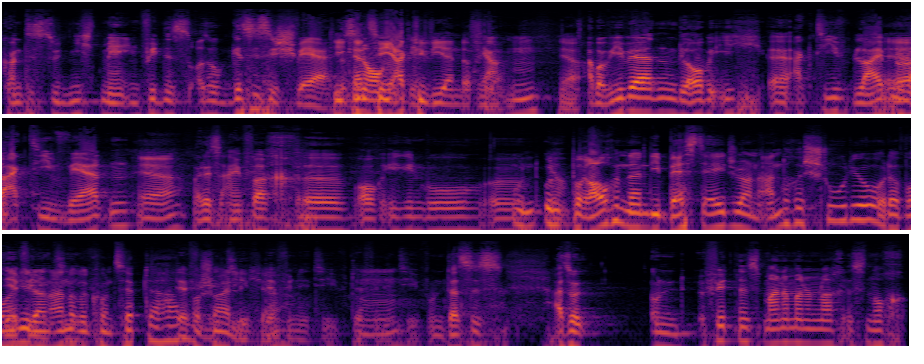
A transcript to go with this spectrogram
konntest du nicht mehr in Fitness, also das ist schwer. Die das kannst du aktivieren dafür. Ja. Mhm. ja. Aber wir werden, glaube ich, äh, aktiv bleiben ja. oder aktiv werden, ja. weil es einfach äh, auch irgendwo... Äh, und und brauchen dann die Best Ager ein anderes Studio oder wollen definitiv. die dann andere Konzepte haben? Definitiv, Wahrscheinlich, ja. Definitiv, definitiv. Mhm. Und das ist, also und Fitness meiner Meinung nach ist noch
